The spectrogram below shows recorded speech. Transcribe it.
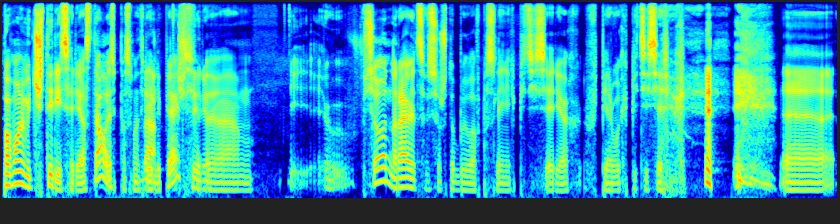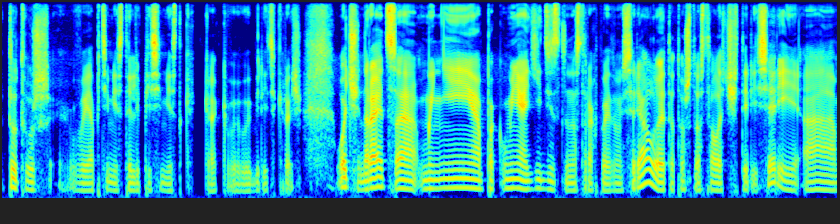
По-моему, четыре серии осталось, посмотрели пять. Да, 4. Эм, Э, все нравится, все, что было в последних пяти сериях, в первых пяти сериях. Э, тут уж вы оптимист или пессимист, как вы выберете, короче. Очень нравится. Мне, у меня единственный страх по этому сериалу — это то, что осталось четыре серии, а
